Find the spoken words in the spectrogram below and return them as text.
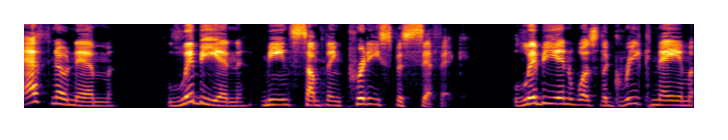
ethnonym, Libyan means something pretty specific. Libyan was the Greek name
